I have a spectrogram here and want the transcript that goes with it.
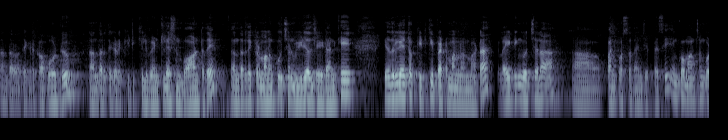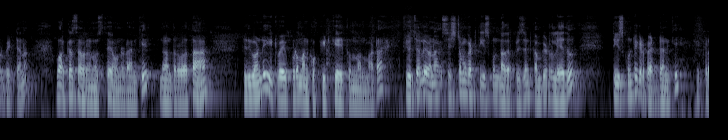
దాని తర్వాత ఇక్కడ కబోర్డు దాని తర్వాత ఇక్కడ కిటికీలు వెంటిలేషన్ బాగుంటుంది. దాని తర్వాత ఇక్కడ మనం కూర్చొని వీడియోలు చేయడానికి ఎదురుగా అయితే కిటికీ పెట్టమని అనమాట లైటింగ్ వచ్చేలా పనికి అని చెప్పేసి ఇంకో మంచం కూడా పెట్టాను. వర్కర్స్ ఎవరైనా వస్తే ఉండడానికి. దాని తర్వాత ఇదిగోండి ఇటువైపు కూడా మనకు ఒక కిటికీ అయితే ఉందన్నమాట. ఫ్యూచర్లో ఏమైనా సిస్టమ్ గట్టి తీసుకుంటున్నా అది ప్రజెంట్ కంప్యూటర్ లేదు. తీసుకుంటే ఇక్కడ పెట్టడానికి ఇక్కడ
